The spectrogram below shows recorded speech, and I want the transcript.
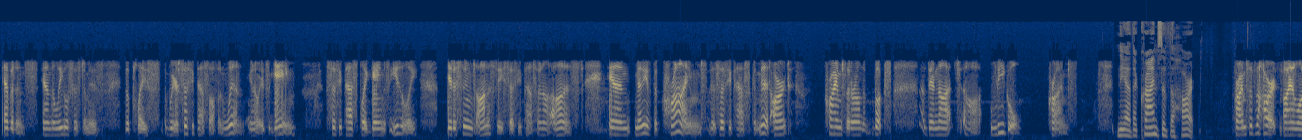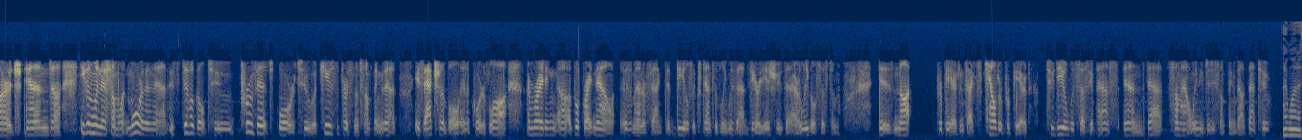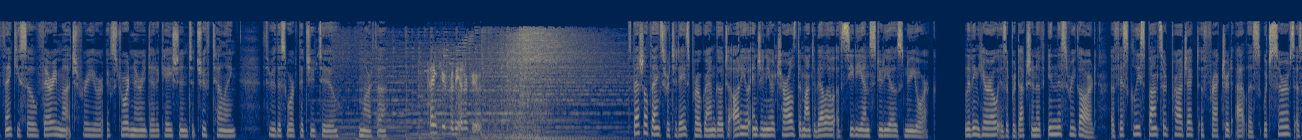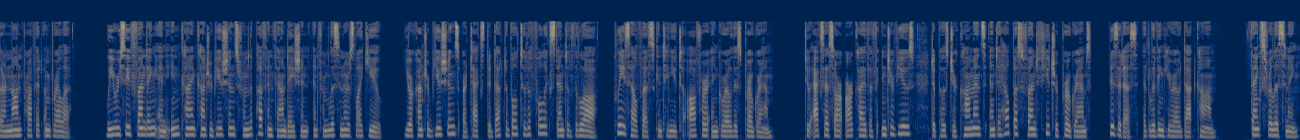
evidence. And the legal system is the place where sociopaths often win. You know, it's a game. Sociopaths play games easily. It assumes honesty. Sociopaths are not honest. And many of the crimes that sociopaths commit aren't crimes that are on the books. They're not uh, legal crimes. Yeah, they're crimes of the heart. Crimes of the heart, by and large, and uh, even when they're somewhat more than that, it's difficult to prove it or to accuse the person of something that is actionable in a court of law. I'm writing uh, a book right now, as a matter of fact, that deals extensively with that very issue that our legal system is not prepared, in fact, counter prepared to deal with sociopaths, and that somehow we need to do something about that too. I want to thank you so very much for your extraordinary dedication to truth telling through this work that you do, Martha. Thank you for the interview. Special thanks for today's program go to audio engineer Charles de Montebello of CDM Studios, New York. Living Hero is a production of In This Regard, a fiscally sponsored project of Fractured Atlas, which serves as our nonprofit umbrella. We receive funding and in kind contributions from the Puffin Foundation and from listeners like you. Your contributions are tax deductible to the full extent of the law. Please help us continue to offer and grow this program. To access our archive of interviews, to post your comments, and to help us fund future programs, visit us at livinghero.com. Thanks for listening.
